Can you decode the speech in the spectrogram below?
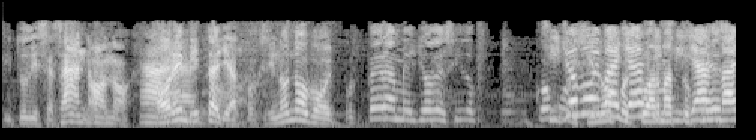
Y tú dices, ah, no, no, Ah, ahora invita a. Jazz, porque si no, no voy. Pues espérame, yo decido cómo. Si y yo voy, no, vaya, pues y tu si ya va, fiesta.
